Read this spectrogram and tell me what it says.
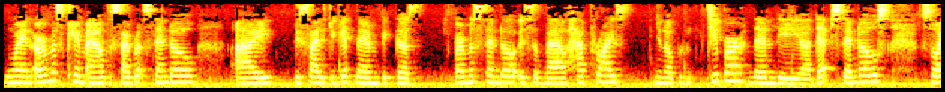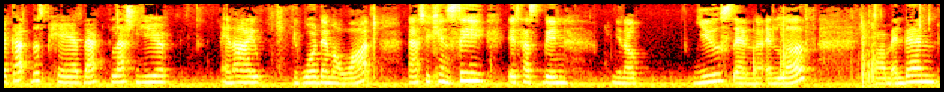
when Hermes came out, the Cypress sandal, I decided to get them because Hermes sandal is about half price, you know, cheaper than the uh, Dad sandals. So I got this pair back last year and I wore them a lot. As you can see, it has been, you know, used and, and loved. Um, and then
